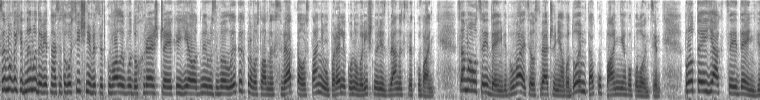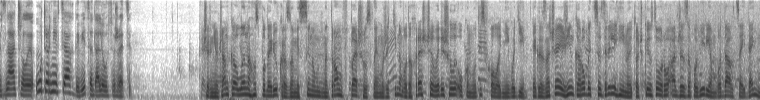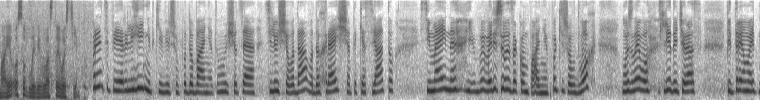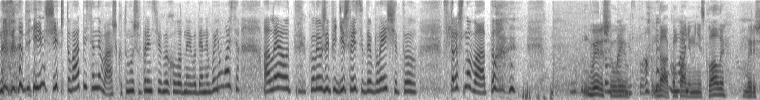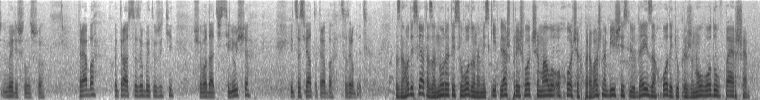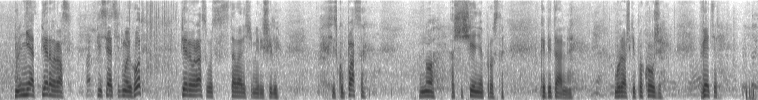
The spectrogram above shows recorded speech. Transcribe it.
Цими вихідними 19 січня відсвяткували водохреща, який є одним з великих православних свят та останнім у переліку новорічно-різдвяних святкувань. Саме у цей день відбувається освячення водойм та купання в ополонці. Про те, як цей день відзначили у Чернівцях, дивіться далі у сюжеті. Чернівчанка Олена Господарюк разом із сином Дмитром вперше у своєму житті на водохреще вирішили окунутись в холодній воді. Як зазначає, жінка робить це з релігійної точки зору, адже за повір'ям вода в цей день має особливі властивості. В принципі, релігійні такі більше вподобання, тому що це цілюща вода, водохреща, таке свято сімейне, і ми вирішили за компанію. Поки що вдвох, можливо, слідуючий раз підтримають нас інші. Штуватися не важко, тому що в принципі ми холодної води не боїмося. Але от коли вже підійшли сюди ближче, то страшновато. Вирішили, Компанію. Да, компанію мені склали. Ми вирішили, що треба хоч раз це зробити в житті, що вода цілюща, і це свято треба це зробити. З нагоди свята зануритись у воду на міський пляж прийшло чимало охочих. Переважна більшість людей заходить у крижану воду вперше. Нет, первый раз. 57 год. Первый раз вот с товарищами решили искупаться. Но ощущение просто капитальное. Мурашки по коже, ветер.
